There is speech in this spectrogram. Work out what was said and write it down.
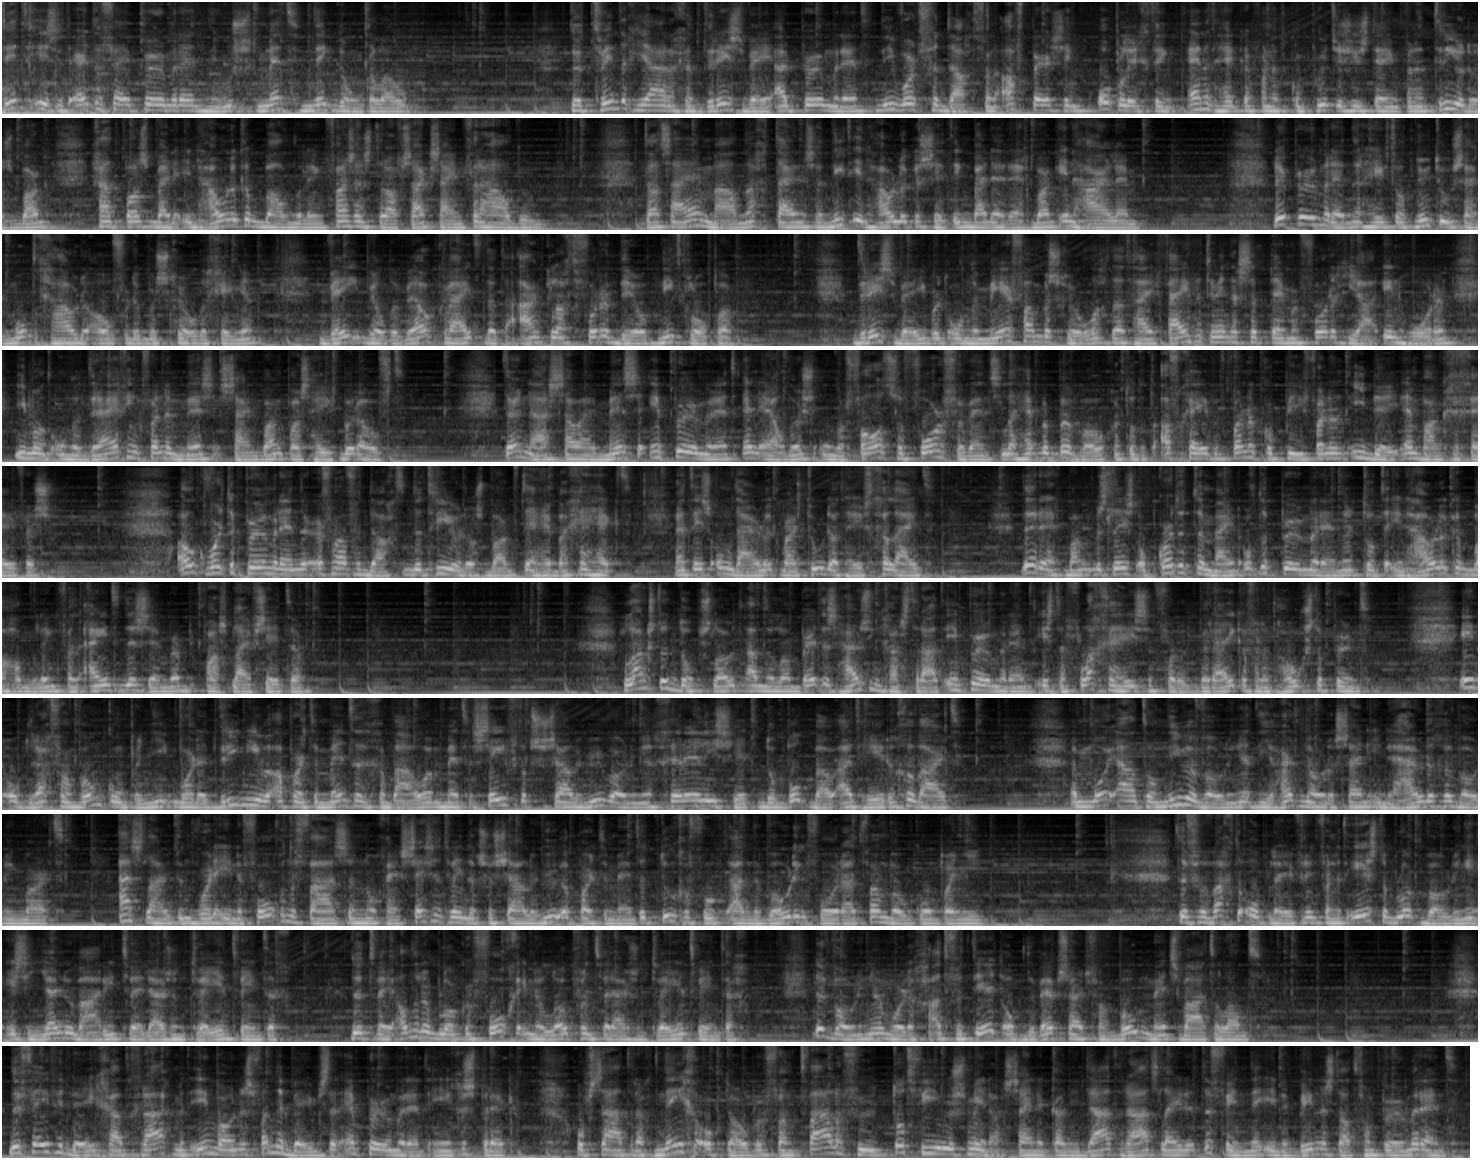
Dit is het RTV Purmerend Nieuws met Nick Donkelo. De 20-jarige Dris W. uit Purmerend die wordt verdacht van afpersing, oplichting en het hacken van het computersysteem van de Triodosbank gaat pas bij de inhoudelijke behandeling van zijn strafzaak zijn verhaal doen. Dat zei hij maandag tijdens een niet-inhoudelijke zitting bij de rechtbank in Haarlem. De Purmerender heeft tot nu toe zijn mond gehouden over de beschuldigingen. W. wilde wel kwijt dat de aanklacht voor een deel niet kloppen. Dris W. wordt onder meer van beschuldigd dat hij 25 september vorig jaar in Hoorn iemand onder dreiging van een mes zijn bankpas heeft beroofd. Daarnaast zou hij mensen in Purmerend en elders onder valse voorverwenselen hebben bewogen tot het afgeven van een kopie van hun ID en bankgegevens. Ook wordt de Purmerender ervan verdacht de Triodosbank te hebben gehackt. Het is onduidelijk waartoe dat heeft geleid. De rechtbank beslist op korte termijn of de Purmerender tot de inhoudelijke behandeling van eind december pas blijft zitten. Langs de Dopsloot aan de Lambertus Huizingastraat in Purmerend is de vlag gehesen voor het bereiken van het hoogste punt. In opdracht van Wooncompagnie worden drie nieuwe appartementengebouwen met 70 sociale huurwoningen gerealiseerd door Botbouw uit Herengewaard. Een mooi aantal nieuwe woningen die hard nodig zijn in de huidige woningmarkt. Aansluitend worden in de volgende fase nog eens 26 sociale huurappartementen toegevoegd aan de woningvoorraad van Wooncompagnie. De verwachte oplevering van het eerste blok woningen is in januari 2022. De twee andere blokken volgen in de loop van 2022. De woningen worden geadverteerd op de website van Woonmatch Waterland. De VVD gaat graag met inwoners van de Beemster en Purmerend in gesprek. Op zaterdag 9 oktober van 12 uur tot 4 uur middag zijn de kandidaat-raadsleden te vinden in de binnenstad van Purmerend.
